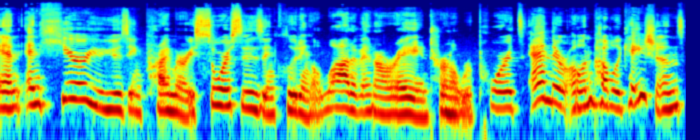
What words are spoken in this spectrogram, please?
and and here you're using primary sources, including a lot of NRA internal reports and their own publications.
